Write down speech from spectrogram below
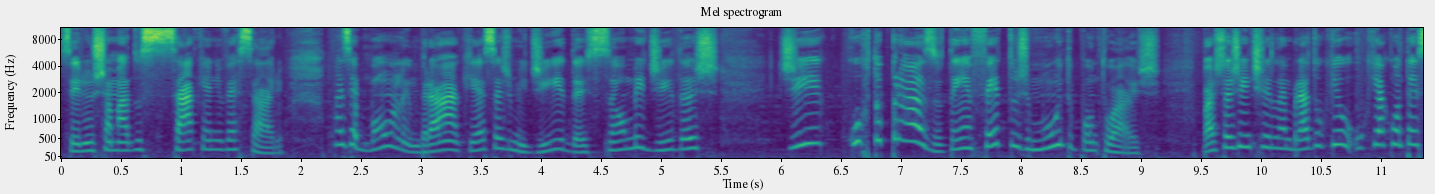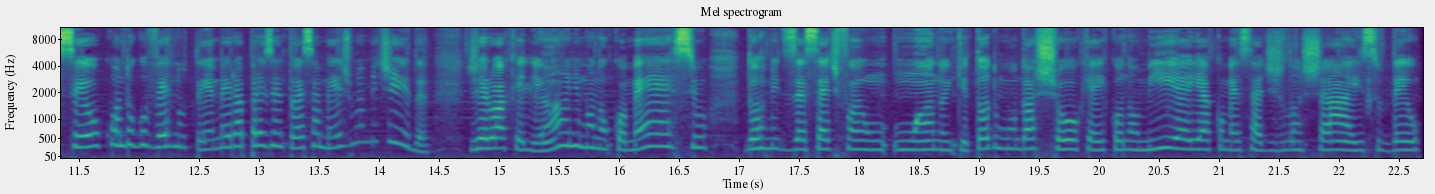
Seria o chamado saque aniversário. Mas é bom lembrar que essas medidas são medidas de curto prazo, tem efeitos muito pontuais. Basta a gente lembrar do que, o que aconteceu quando o governo Temer apresentou essa mesma medida. Gerou aquele ânimo no comércio. 2017 foi um, um, ano em que todo mundo achou que a economia ia começar a deslanchar. Isso deu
